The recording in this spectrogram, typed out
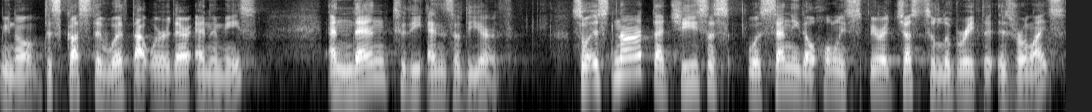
you know, disgusted with, that were their enemies, and then to the ends of the earth. So it's not that Jesus was sending the Holy Spirit just to liberate the Israelites,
